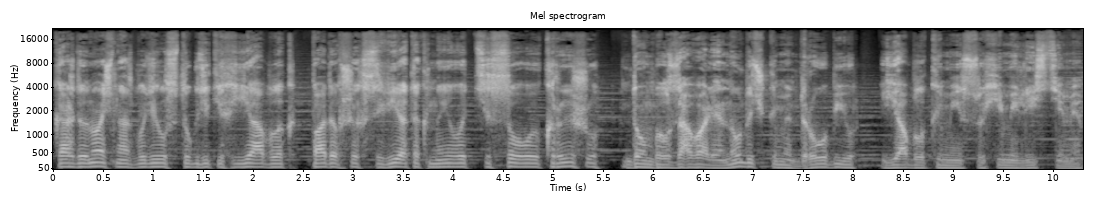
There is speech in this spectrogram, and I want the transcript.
Каждую ночь нас будил стук диких яблок, падавших с веток на его тесовую крышу. Дом был завален удочками, дробью, яблоками и сухими листьями.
